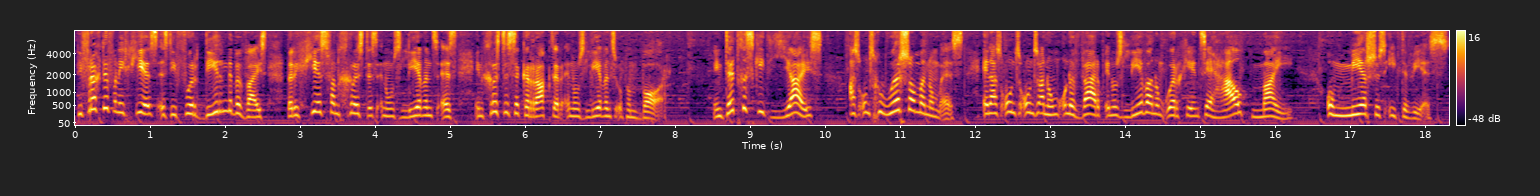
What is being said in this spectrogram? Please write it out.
Die vrugte van die Gees is die voortdurende bewys dat die Gees van Christus in ons lewens is en Christus se karakter in ons lewens openbaar. En dit geskied juis as ons gehoorsaam aan hom is en as ons ons aan hom onderwerp en ons lewe aan hom oorgee en sê help my om meer soos U te wees.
